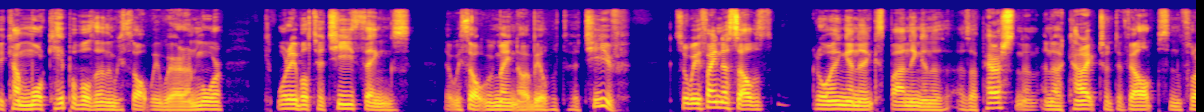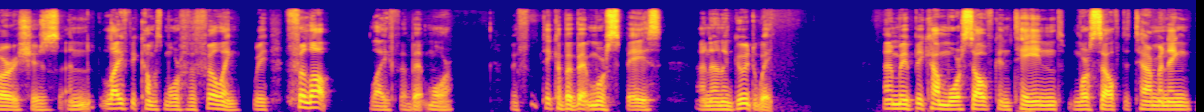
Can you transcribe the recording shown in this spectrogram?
become more capable than we thought we were and more, more able to achieve things that we thought we might not be able to achieve. So we find ourselves growing and expanding a, as a person and, and our character develops and flourishes and life becomes more fulfilling. We fill up life a bit more. We take up a bit more space and in a good way. And we become more self-contained, more self-determining,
